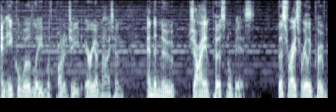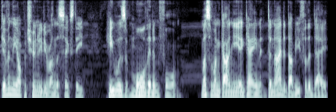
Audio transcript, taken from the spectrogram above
an equal world lead with prodigy Erriyon Knighton, and a new giant personal best. This race really proved given the opportunity to run the 60, he was more than in form. Maswanganyi again denied a W for the day,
